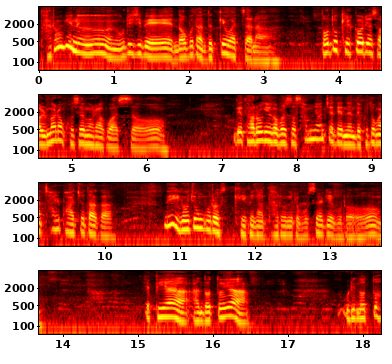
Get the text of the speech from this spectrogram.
다롱이는 우리 집에 너보다 늦게 왔잖아. 너도 길거리에서 얼마나 고생을 하고 왔어. 근데 다롱이가 벌써 3년째 됐는데 그동안 잘 봐주다가 왜 요즘 그렇게 그냥 다롱이를 못 살게 굴어? 해피야 아 너또야? 우리 너또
